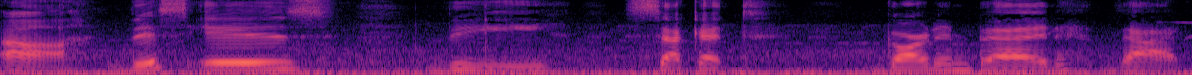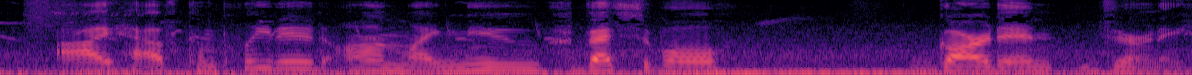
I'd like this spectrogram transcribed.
uh, this is the second garden bed that I have completed on my new vegetable garden journey.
